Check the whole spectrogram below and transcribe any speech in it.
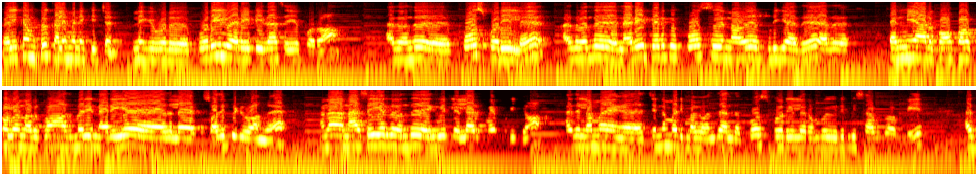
வெல்கம் டு கலைமணி கிச்சன் இன்னைக்கு ஒரு பொரியல் வெரைட்டி தான் செய்ய போகிறோம் அது வந்து கோஸ் பொரியல். அது வந்து நிறைய பேருக்கு கோஸுனாவே பிடிக்காது. அது தண்ணியாக இருக்கும் கொல கொலன்னு இருக்கும். அது மாதிரி நிறைய அதில் சொதப்பிடுவாங்க. ஆனால் நான் செய்யறது வந்து எங்கள் வீட்டில் எல்லாருக்குமே பிடிக்கும். அது இல்லாமல் எங்கள் சின்ன மருமக வந்து அந்த கோஸ் பொரியலை ரொம்ப விரும்பி சாப்பிடுவோம் அப்படி. அது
